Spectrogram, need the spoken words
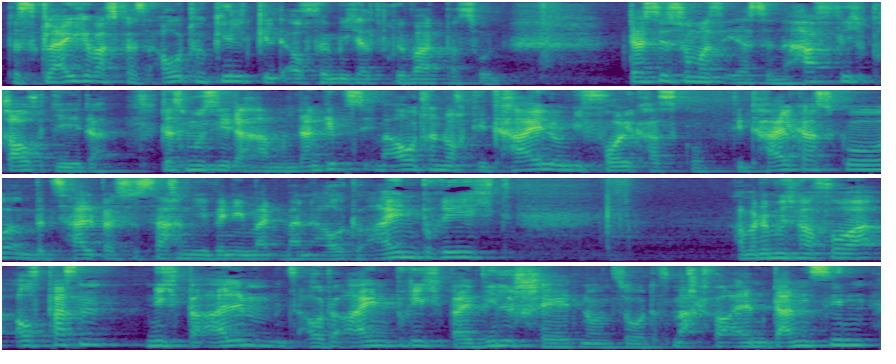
Das Gleiche, was fürs Auto gilt, gilt auch für mich als Privatperson. Das ist schon mal das Erste. Eine Haftpflicht braucht jeder. Das muss jeder haben. Und dann gibt es im Auto noch die Teil- und die Vollkasko. Die Teilkasko bezahlt bei so Sachen, wie wenn jemand mein Auto einbricht. Aber da müssen wir vorher aufpassen, nicht bei allem ins Auto einbricht, bei Wildschäden und so. Das macht vor allem dann Sinn,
